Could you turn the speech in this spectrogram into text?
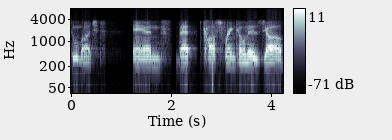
too much, and that cost Francona his job.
